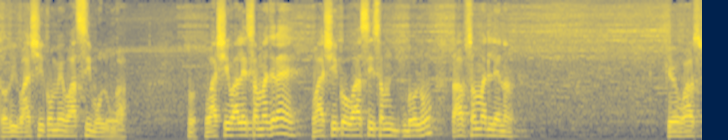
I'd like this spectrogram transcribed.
तो अभी वाशी को मैं वासी बोलूँगा। वाशी वाले समझ रहे हैं? वाशी को वासी सम, बोलूँ तो आप समझ लेना। कि वास,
